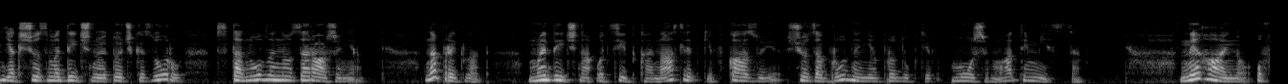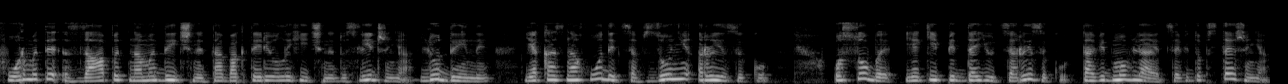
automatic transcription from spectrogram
якщо з медичної точки зору встановлено зараження. Наприклад, медична оцінка наслідків вказує, що забруднення продуктів може мати місце. Негайно оформити запит на медичне та бактеріологічне дослідження людини, яка знаходиться в зоні ризику. Особи, які піддаються ризику та відмовляються від обстеження,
